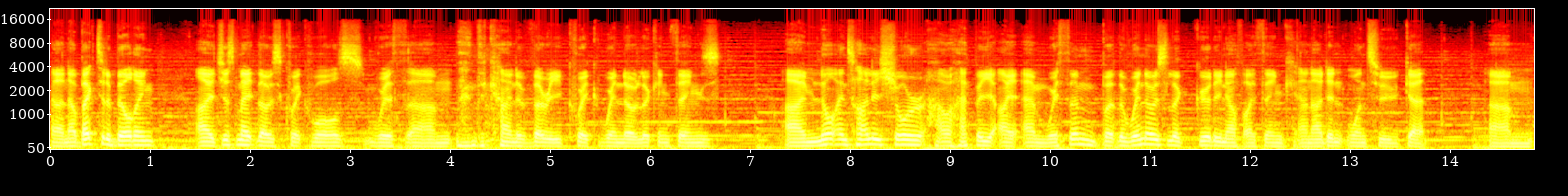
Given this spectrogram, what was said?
Uh, now back to the building. I just made those quick walls with um, the kind of very quick window looking things. I'm not entirely sure how happy I am with them, but the windows look good enough I think, and I didn't want to get um,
